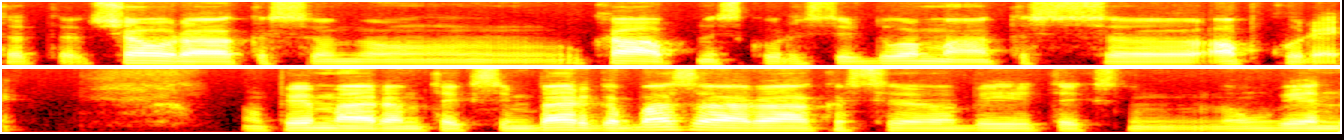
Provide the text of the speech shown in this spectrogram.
Tad, tad šaurākas un, kāpnes, kuras ir domātas uh, apkurē. Un, piemēram, teiksim, Berga bazārā, kas bija teiksim, nu, vien,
